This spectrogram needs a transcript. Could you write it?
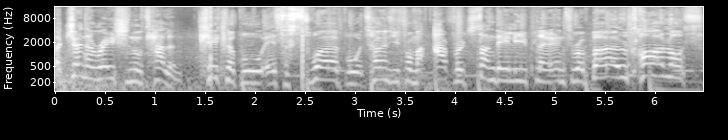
a generational talent. Kickerball, it's a swerve ball, it turns you from an average Sunday league player into Roberto Carlos.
